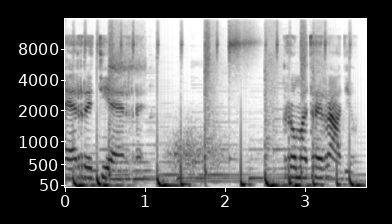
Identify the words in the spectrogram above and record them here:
RTR Roma 3 Radio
